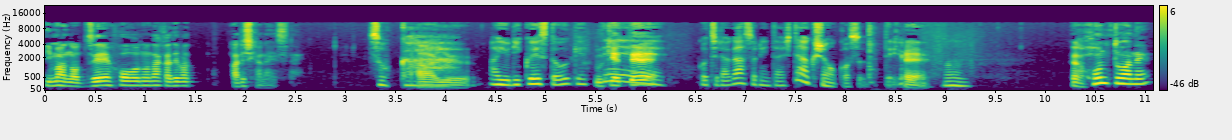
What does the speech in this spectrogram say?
今の税法の中ではあれしかないですねそっか。ああいう。ああいうリクエストを受けて、受けてこちらがそれに対してアクションを起こすっていう。ええうん。だから本当はね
